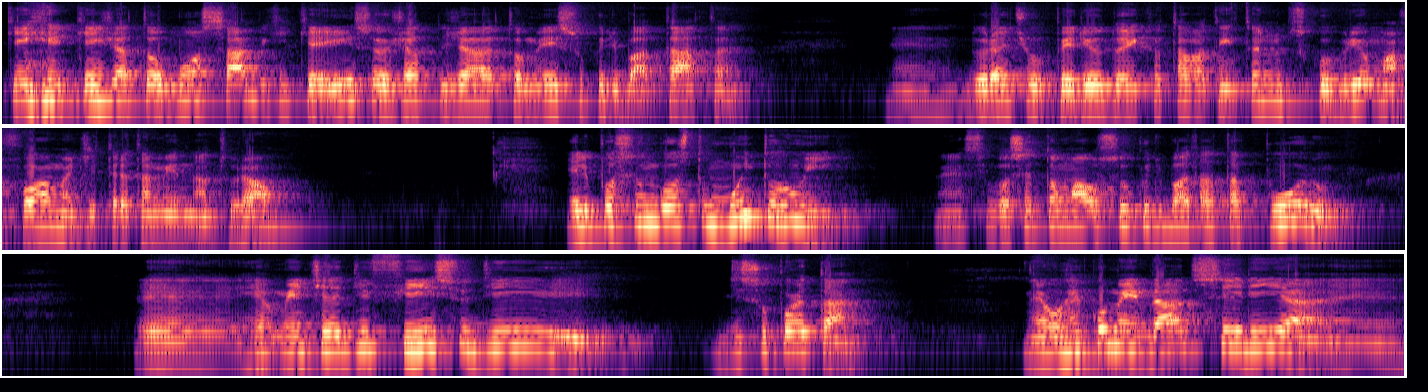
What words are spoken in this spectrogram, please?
quem, quem já tomou sabe o que, que é isso, eu já, já tomei suco de batata é, durante o período aí que eu estava tentando descobrir uma forma de tratamento natural. Ele possui um gosto muito ruim. Né? Se você tomar o suco de batata puro, é, realmente é difícil de, de suportar. Né? O recomendado seria é,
